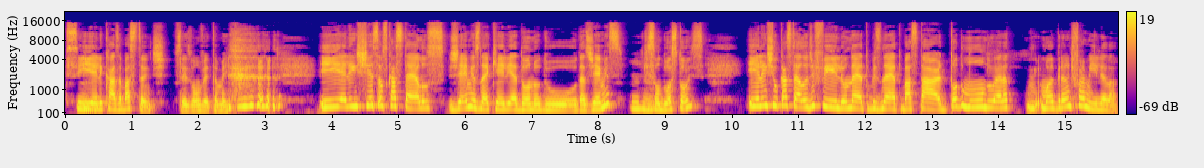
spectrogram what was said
Sim. E ele casa bastante. Vocês vão ver também. e ele enchia seus castelos gêmeos, né? Que ele é dono do, das gêmeas, Uhum. que são duas torres. E ele enchia o castelo de filho, neto, bisneto, bastardo. Todo mundo era uma grande família lá.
